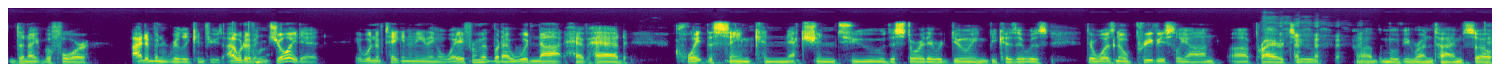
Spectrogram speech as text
the night before, I'd have been really confused. I would have enjoyed it. It wouldn't have taken anything away from it, but I would not have had quite the same connection to the story they were doing because it was there was no previously on uh, prior to uh, the movie runtime. So,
